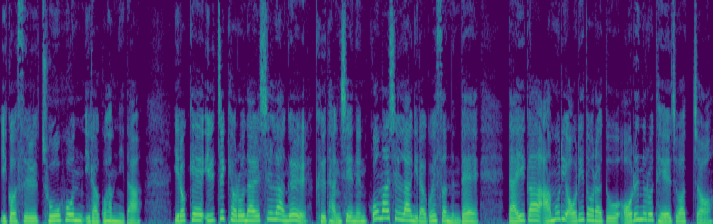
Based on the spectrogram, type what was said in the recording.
이것을 조혼이라고 합니다. 이렇게 일찍 결혼할 신랑을 그 당시에는 꼬마 신랑이라고 했었는데 나이가 아무리 어리더라도 어른으로 대해주었죠.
